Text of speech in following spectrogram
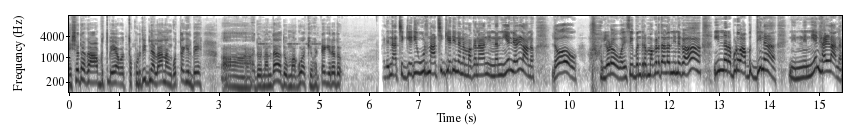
ನೆಶದಾಗ ಆಗ್ಬಿಡ್ತು ಅವತ್ತು ಕುಡ್ದಿದ್ನಲ್ಲ, ನಂಗೆ ಗೊತ್ತಾಗಿಲ್ಬೇ ಅದು ನಂದ, ಅದು ಮಗು ಆಕಿ ಹೊಟ್ಟೆಗಿರೋದು ಹಳೆ ನಾಚಿಗೇರಿ ಊರ್ ನಾಚಿಗೇರಿ ನನ್ನ ಮಗನ ನಿನ್ನ ಏನ್ ಹೇಳ ನಾನು? ಲೋ ಲೋಡೋ ವಯಸ್ಸಿಗೆ ಬಂದ್ರೆ ಮಗಳದಾಳ ನಿನಗ? ಇನ್ನರ ಬಿಡು ಆ ಬುದ್ಧಿನ. ನಿನ್ನ ಏನ್ ಹೇಳ ನಾನು?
